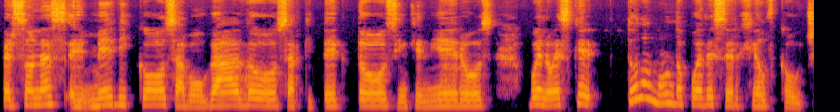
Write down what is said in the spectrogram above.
personas eh, médicos, abogados, arquitectos, ingenieros. Bueno, es que todo mundo puede ser health coach.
